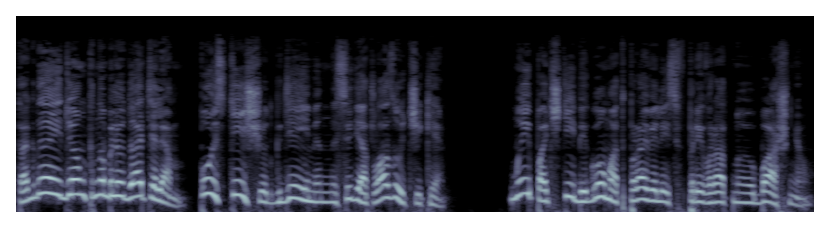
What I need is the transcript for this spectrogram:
Тогда идем к наблюдателям. Пусть ищут, где именно сидят лазутчики. Мы почти бегом отправились в привратную башню.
